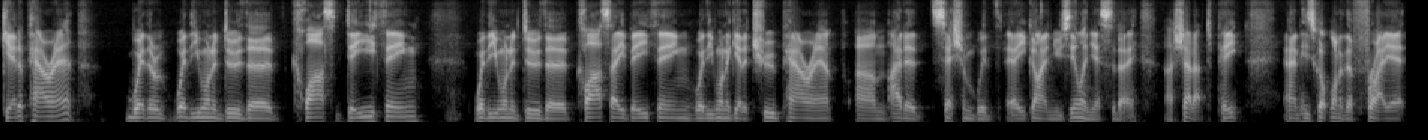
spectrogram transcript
Get a power amp, whether whether you want to do the class D thing, whether you want to do the Class AB thing, whether you want to get a tube power amp. Um, I had a session with a guy in New Zealand yesterday. Uh, shout out to Pete, and he's got one of the Fryette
